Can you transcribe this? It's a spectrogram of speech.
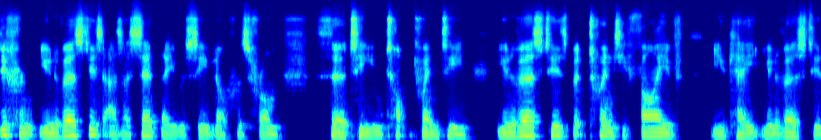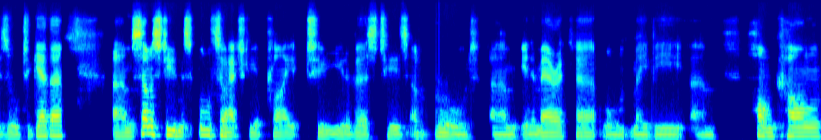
different universities. As I said, they received offers from 13 top 20 universities, but 25 UK universities altogether. Um, some students also actually apply to universities abroad um, in America or maybe um, Hong Kong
